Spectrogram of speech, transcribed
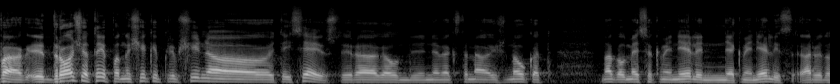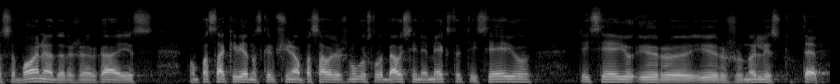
va, drožė taip, panašiai kaip krepšinio teisėjus. Tai yra gal nemėgstamiausia, žinau, kad, na, gal mes akmenėlį, ne akmenėlis, Arvidas Sabonė, dar ką jis man pasakė, vienas krepšinio pasaulio žmogus labiausiai nemėgsta teisėjų, teisėjų ir, ir žurnalistų. Taip.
